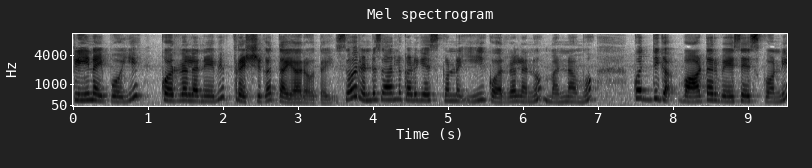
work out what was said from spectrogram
క్లీన్ అయిపోయి కొర్రలు అనేవి ఫ్రెష్గా తయారవుతాయి. సో రెండుసార్లు కడిగేసుకున్న ఈ కొర్రలను మనము కొద్దిగా వాటర్ వేసేసుకొని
